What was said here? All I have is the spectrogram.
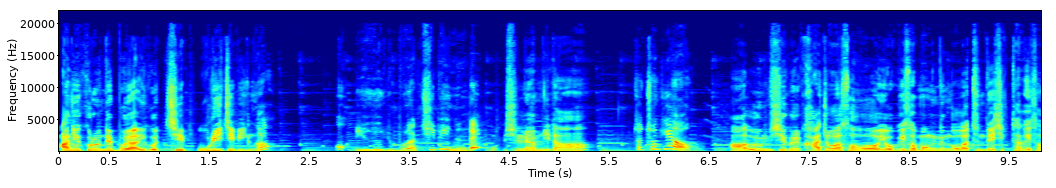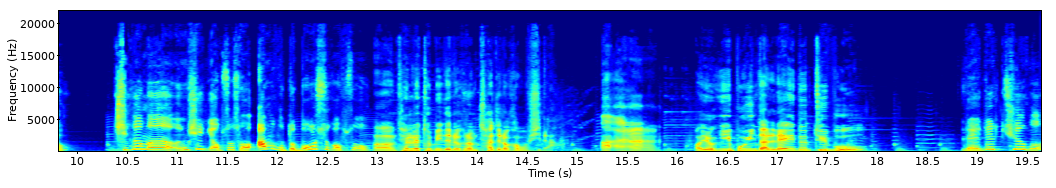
아니 그런데 뭐야 이거 집 우리 집인가? 어, 여기, 여기 뭐야? 집이 있는데? 어, 실례합니다. 저, 저기요. 아 음식을 가져와서 여기서 먹는 것 같은데 식탁에서? 지금은 음식이 없어서 아무것도 먹을 수가 없어. 어 텔레토비들을 그럼 찾으러 가봅시다. 아, 아. 아 여기 보인다 레드 튜브. 레드 튜브?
